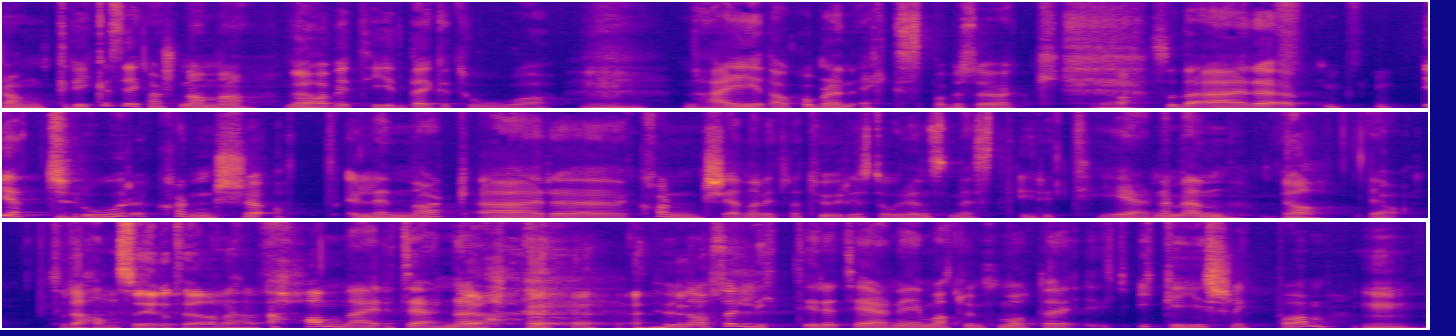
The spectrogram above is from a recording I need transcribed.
Frankrike, sier kanskje Nanna. Nå Ja. har vi tid begge to. Og Mm. nei, da kommer det en eks på besøk. Ja. Så det er eh, Jeg tror kanskje at Lennart er eh, kanskje en av litteraturhistoriens mest irriterende menn. ja. Ja. Så det er han som er irriterende her. Han er irriterende. Ja. Hun er også litt irriterende i og med at hun på en måte ikke gir slipp på ham. Mm.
